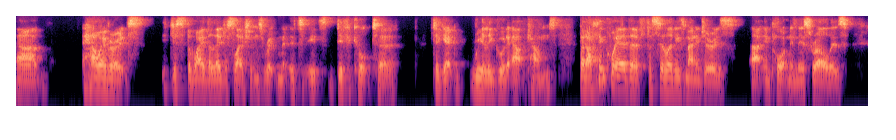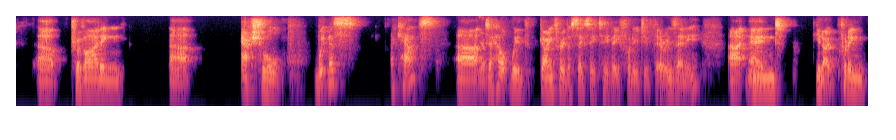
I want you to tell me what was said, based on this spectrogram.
Uh, however, it's just the way the legislation's written. It's it's difficult to to get really good outcomes. But I think where the facilities manager is uh, important in this role is uh, providing uh, actual witness accounts uh, yep. to help with going through the CCTV footage if there is any, uh, mm. and you know putting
